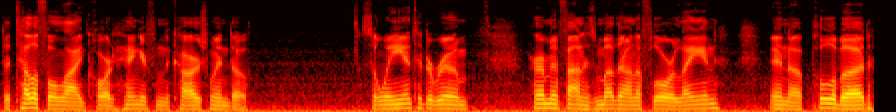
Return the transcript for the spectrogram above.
the telephone line cord hanging from the car's window. So when he entered the room, Herman found his mother on the floor laying in a pool of blood.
